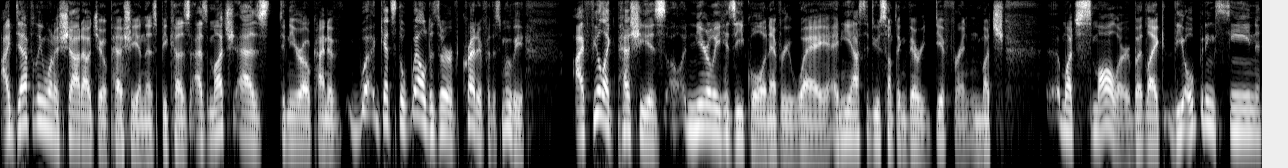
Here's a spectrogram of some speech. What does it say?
I definitely want to shout out Joe Pesci in this because, as much as De Niro kind of gets the well deserved credit for this movie, I feel like Pesci is uh, nearly his equal in every way, and he has to do something very different and much, much smaller. But like the opening scene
